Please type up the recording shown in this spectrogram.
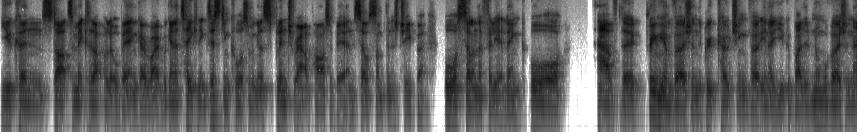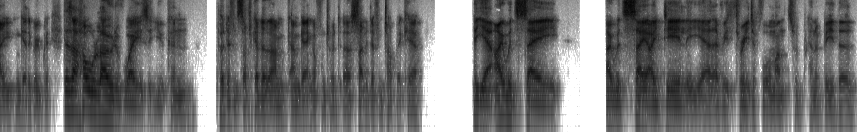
you can start to mix it up a little bit and go, right, we're going to take an existing course and we're going to splinter out a part of it and sell something that's cheaper, or sell an affiliate link, or have the premium version, the group coaching, ver- you know, you could buy the normal version. Now you can get the group. There's a whole load of ways that you can put different stuff together that I'm, I'm getting off into a, a slightly different topic here. But yeah, I would say I would say ideally, yeah, every three to four months would kind of be the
